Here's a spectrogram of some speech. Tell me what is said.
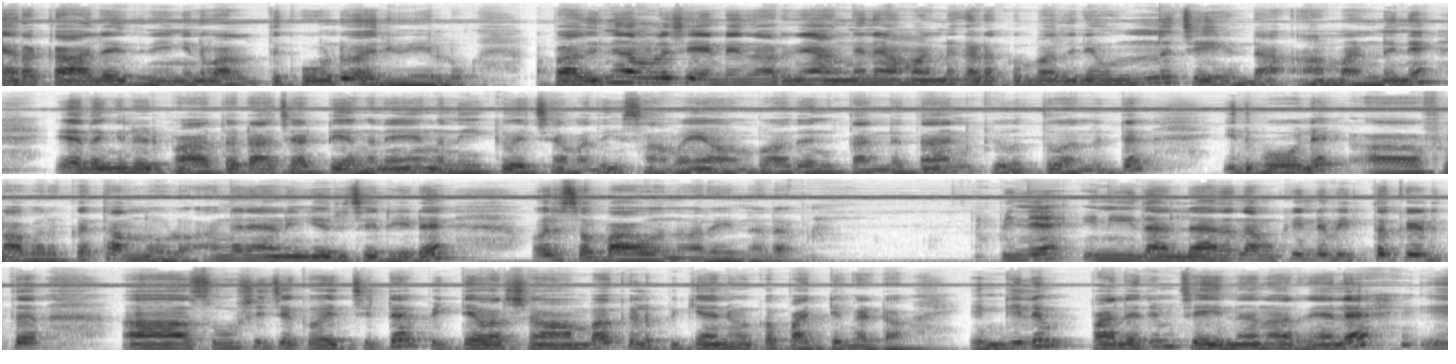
ഏറെക്കാലം ഇതിനെ ഇങ്ങനെ വളർത്തിക്കൊണ്ട് വരികയുള്ളൂ. അപ്പോൾ അതിന് നമ്മൾ ചെയ്യേണ്ടതെന്ന് പറഞ്ഞാൽ അങ്ങനെ ആ മണ്ണ് കിടക്കുമ്പോൾ അതിനെ ഒന്നും ചെയ്യേണ്ട. ആ മണ്ണിനെ ഏതെങ്കിലും ഒരു ഭാഗത്തോട്ട് ആ ചട്ടി അങ്ങനെ അങ്ങ് നീക്കി വെച്ചാൽ മതി. സമയമാകുമ്പോൾ അത് തന്നെത്താൻ കിളുത്ത് വന്നിട്ട് ഇതുപോലെ ഫ്ലവറൊക്കെ തന്നോളൂ. അങ്ങനെയാണ് ഈ ഒരു ചെടിയുടെ ഒരു സ്വഭാവം എന്ന് പറയുന്നത്. പിന്നെ ഇനി ഇതല്ലാതെ നമുക്ക് ഇതിന്റെ വിത്തൊക്കെ എടുത്ത് സൂക്ഷിച്ചൊക്കെ വെച്ചിട്ട് പിറ്റേ വർഷം ആകുമ്പോൾ കിളിപ്പിക്കാനും ഒക്കെ പറ്റും കേട്ടോ. എങ്കിലും പലരും ചെയ്യുന്നതെന്ന് പറഞ്ഞാൽ ഈ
